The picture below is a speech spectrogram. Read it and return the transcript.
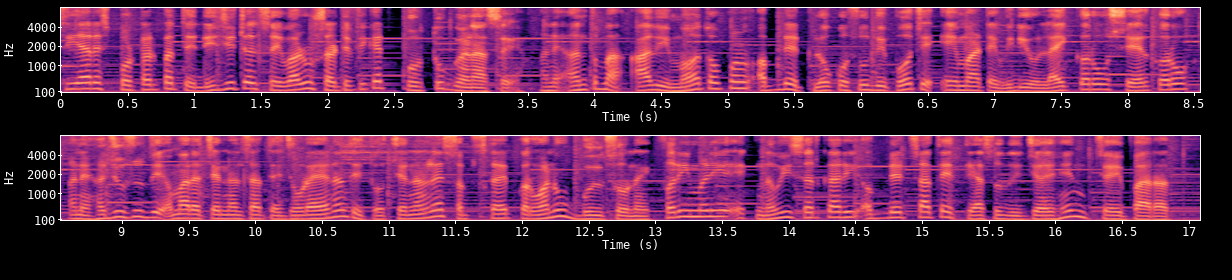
સીઆરએસ પોર્ટલ પરથી ડિજિટલ સેવાનું સર્ટિફિકેટ પૂરતું ગણાશે. અને અંતમાં, આવી મહત્વપૂર્ણ અપડેટ લોકો સુધી પહોંચે એ માટે વીડિયો લાઈક કરો, શેર કરો અને હજુ સુધી અમારા ચેનલ સાથે જોડાયા નથી તો ચેનલને સબસ્ક્રાઇબ કરવાનું ભૂલશો નહીં. ફરી મળીએ એક નવી સરકારી અપડેટ સાથે. ત્યાં સુધી જય હિન્દ જય ભારત.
